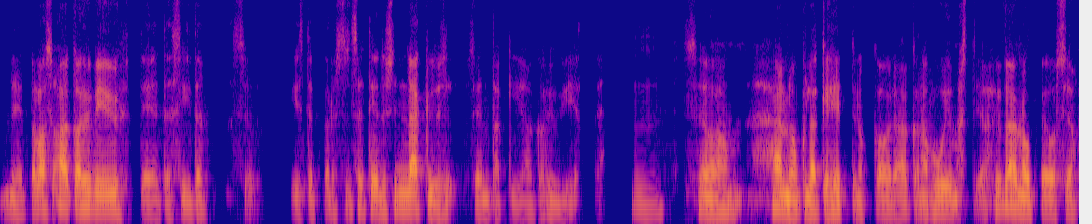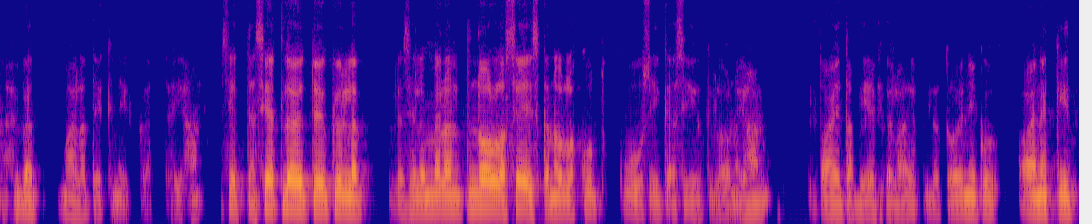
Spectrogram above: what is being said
ne pelasi aika hyvin yhteen, että siitä se pisteperässä se tietysti näkyy sen takia aika hyvin, että mm. se on, hän on kyllä kehittynyt kauden aikana huimasti ja hyvä nopeus ja hyvä mailatekniikka, että ihan. Sitten sieltä löytyy kyllä, kyllä siellä meillä on nyt 07, 06 ikäisiä, kyllä on ihan taitavia pelaajia. Kyllä toi niin kuin ainakin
